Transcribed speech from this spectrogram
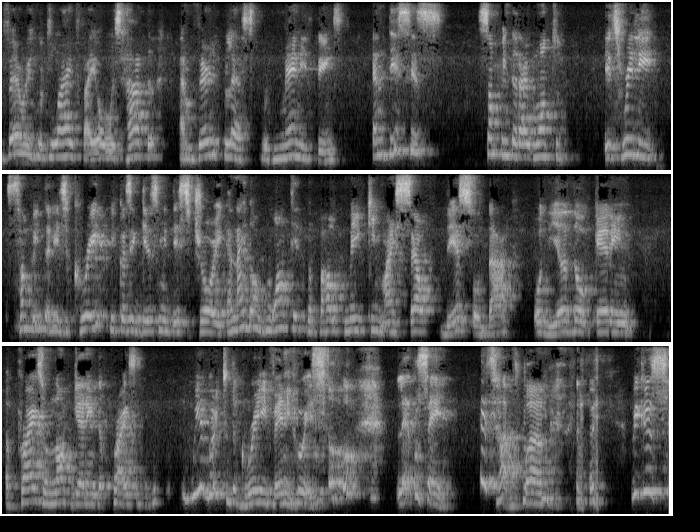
very good life. I always had I'm very blessed with many things. And this is something that I want to it's really something that is great because it gives me this joy. And I don't want it about making myself this or that or the other, getting a prize or not getting the prize. We are going to the grave anyway. So let us say, let's have fun. because,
